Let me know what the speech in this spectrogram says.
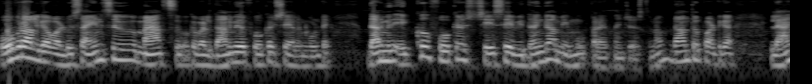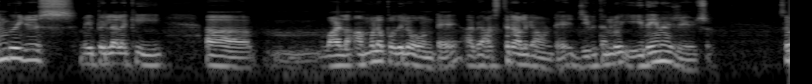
ఓవరాల్గా వాళ్ళు సైన్స్ మ్యాథ్స్ ఒకవేళ దాని మీద ఫోకస్ చేయాలనుకుంటే దాని మీద ఎక్కువ ఫోకస్ చేసే విధంగా మేము ప్రయత్నం చేస్తున్నాం. దాంతోపాటుగా లాంగ్వేజెస్ మీ పిల్లలకి వాళ్ళ అమ్ముల పొదిలో ఉంటే అవి అస్త్రాలుగా ఉంటాయి జీవితంలో ఏదైనా చేయొచ్చు. So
